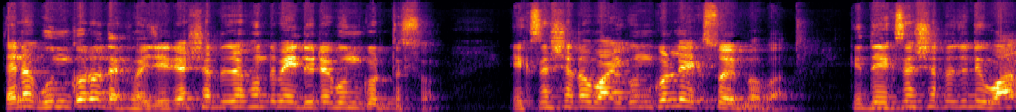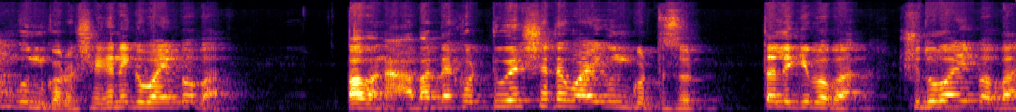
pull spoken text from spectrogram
তাই না? গুণ করো দেখো এই যে এটার সাথে যখন তুমি এই দুইটা গুণ করতেছো এক্সের সাথে ওয়াই গুণ করলে এক্স ওয়াই পাবা। কিন্তু এক্সের সাথে যদি ওয়ান গুণ করো সেখানে কি ওয়াই পাবা? পাবা না। আবার দেখো টু এর সাথে ওয়াই গুণ করতেছো তাহলে কি পাবা? শুধু ওয়াই পাবা।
